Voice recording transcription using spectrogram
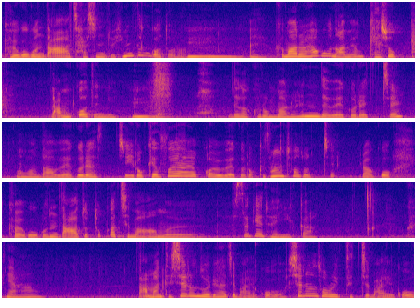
결국은 나 자신도 힘든 거더라고요. 음, 예, 그 말을 하고 나면 계속 남거든요. 음, 내가 그런 말을 했는데 왜 그랬지? 어, 나 왜 그랬지? 이렇게 후회할 걸 왜 그렇게 상처 줬지? 라고 결국은 나도 똑같이 마음을 쓰게 되니까 그냥 남한테 싫은 소리 하지 말고 싫은 소리 듣지 말고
